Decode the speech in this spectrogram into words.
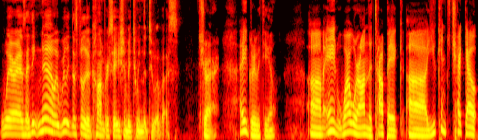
Whereas I think now it really does feel like a conversation between the two of us. Sure. I agree with you. Um, and while we're on the topic, uh, you can check out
